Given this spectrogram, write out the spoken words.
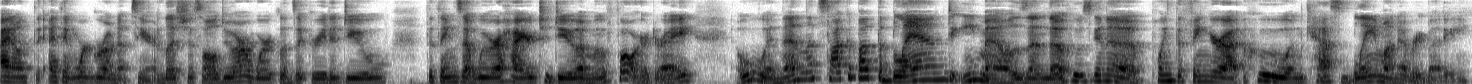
I don't think I think we're grown-ups here. Let's just all do our work. Let's agree to do the things that we were hired to do and move forward, right? Oh, and then let's talk about the bland emails and the who's gonna point the finger at who and cast blame on everybody.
